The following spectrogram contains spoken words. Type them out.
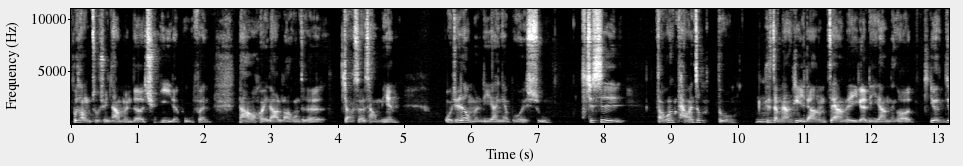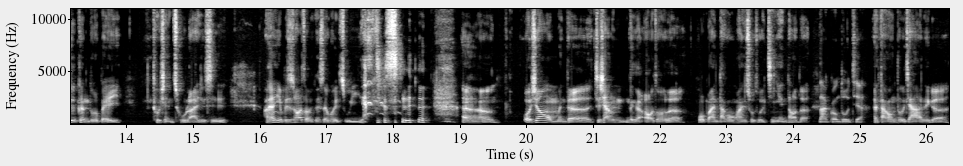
不同族群他们的权益的部分，然后回到劳工这个角色上面，我觉得我们力量应该不会输。就是打工台湾这么多，嗯、是怎么样可以让这样的一个力量能够又又更多被凸显出来？就是好像也不是说要走一个社会主义，就是嗯。呃我希望我们的就像那个澳洲的伙伴打工换宿所经验到的打工度假，呃，打工度假的那个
